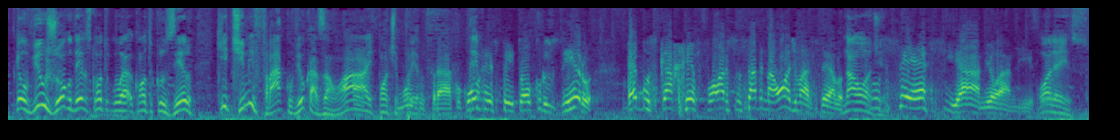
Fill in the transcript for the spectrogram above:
Porque eu vi o jogo deles contra contra o Cruzeiro. Que time fraco, viu, Casão? Ai, Ponte muito Preta. fraco. Com Teve- respeito ao Cruzeiro, vai buscar reforço, sabe na onde, Marcelo? Na onde? No CSA, meu amigo. Olha isso.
